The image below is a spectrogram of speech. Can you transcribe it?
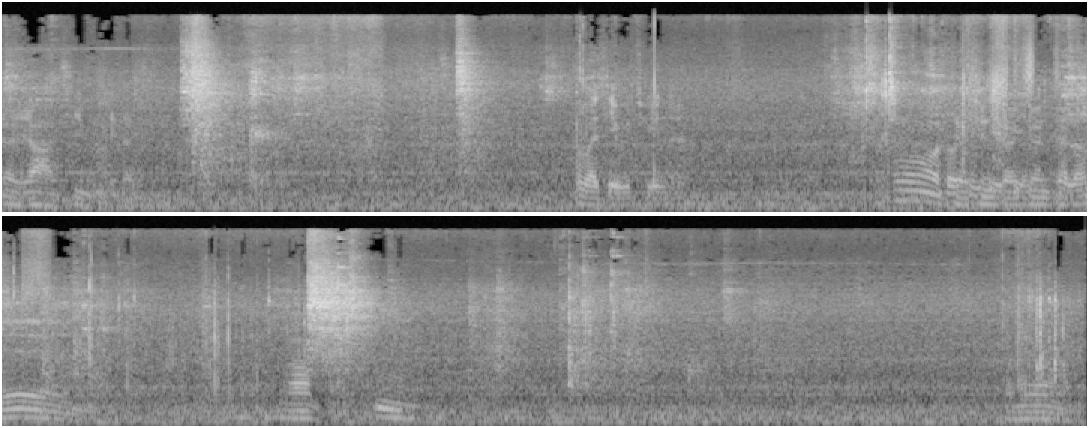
真係一下子唔記得。係咪調轉啊？哦小心小心小心啊嗯怎么样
